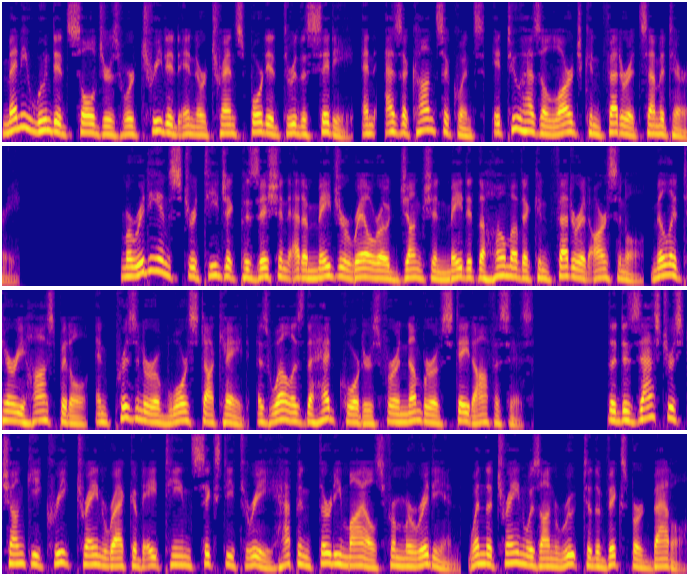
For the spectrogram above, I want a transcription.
Many wounded soldiers were treated in or transported through the city, and, as a consequence, it too has a large Confederate cemetery. Meridian's strategic position at a major railroad junction made it the home of a Confederate arsenal, military hospital, and prisoner of war stockade, as well as the headquarters for a number of state offices. The disastrous Chunky Creek train wreck of 1863 happened 30 miles from Meridian, when the train was en route to the Vicksburg battle.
